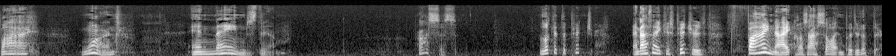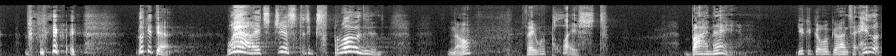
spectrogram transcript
by one and names them. Process it. Look at the picture. And I think this picture is finite because I saw it and put it up there. Look at that. Wow, it's just exploded. No, they were placed by name. You could go to God and say, hey, look,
